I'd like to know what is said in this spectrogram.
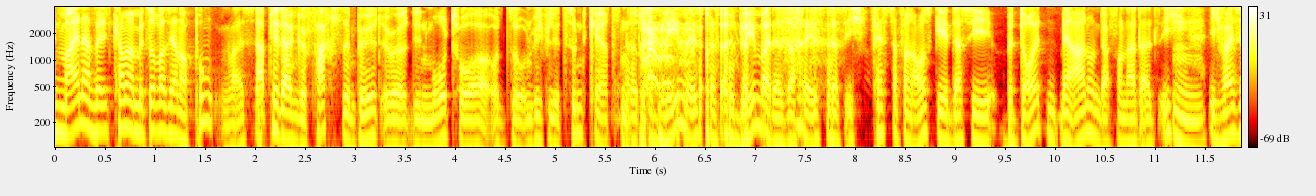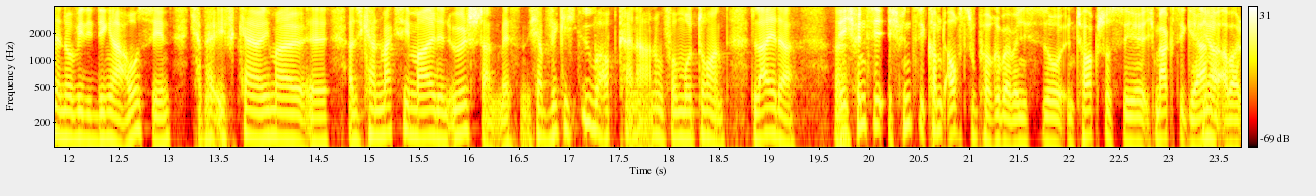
in meiner Welt kann man mit sowas ja noch punkten, weißt du? Habt ihr da ein Gefachsimpelt über den Motor und so und wie viele Zündkerzen? Das Problem ist, das Problem bei der Sache ist, dass ich fest davon ausgehe, dass sie bedeutend mehr Ahnung davon hat als ich. Mhm. Ich weiß ja nur, wie die Dinger aussehen. Ich habe ja, ich kann ja nicht mal, äh, also ich kann maximal den Ölstand messen. Ich habe wirklich überhaupt keine Ahnung von Motoren. Leider. Nee, ich finde sie, ich finde sie kommt auch super rüber, wenn ich sie so in Talkshows sehe. Ich mag sie gerne, ja. aber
